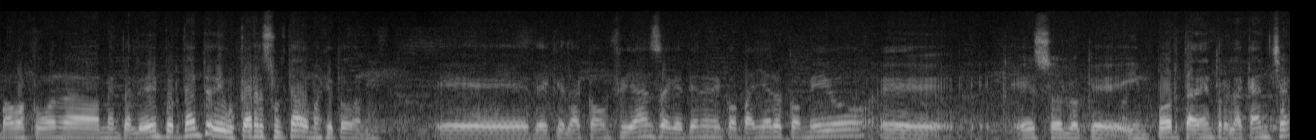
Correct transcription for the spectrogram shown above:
vamos con una mentalidad importante de buscar resultados más que todo. Eh, de que la confianza que tienen mis compañeros conmigo, eh, eso es lo que importa dentro de la cancha.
